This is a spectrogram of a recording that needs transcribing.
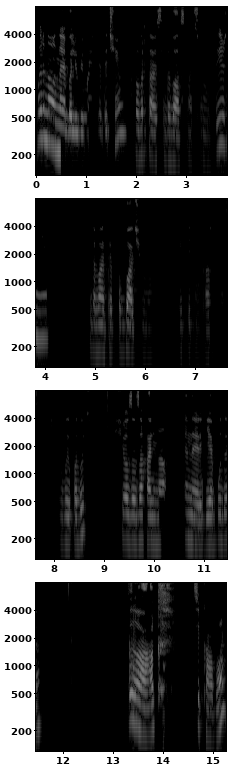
Мирного неба, любі мої глядачі. Повертаюся до вас на цьому тижні. Давайте побачимо, які там карти у нас випадуть, що за загальна енергія буде. Так, цікаво.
